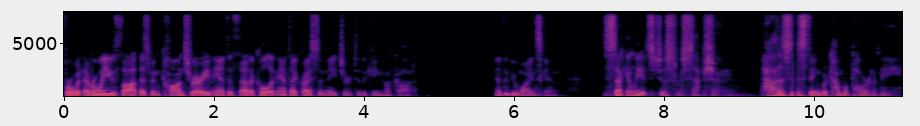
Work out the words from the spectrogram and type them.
for whatever way you thought that's been contrary and antithetical and antichrist in nature to the kingdom of God and the new wineskin. Secondly, it's just reception. How does this thing become a part of me?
